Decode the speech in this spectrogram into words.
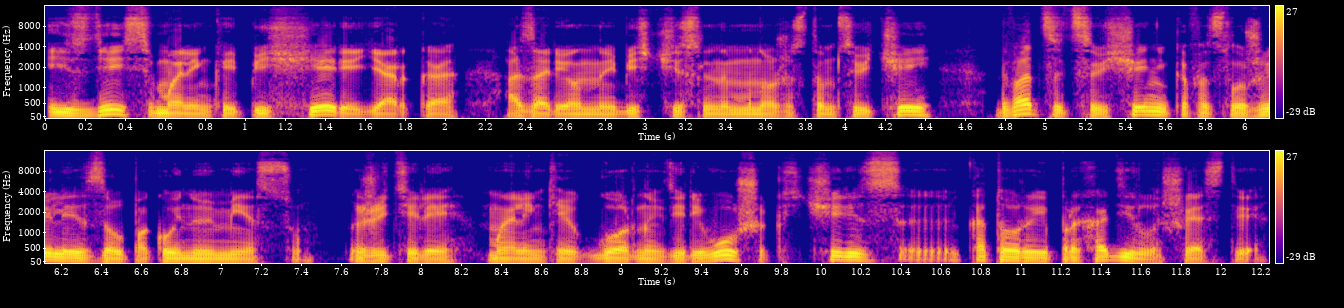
И здесь, в маленькой пещере, ярко озаренной бесчисленным множеством свечей, 20 священников отслужили за упокойную мессу. Жители маленьких горных деревушек, через э, которые проходило шествие,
